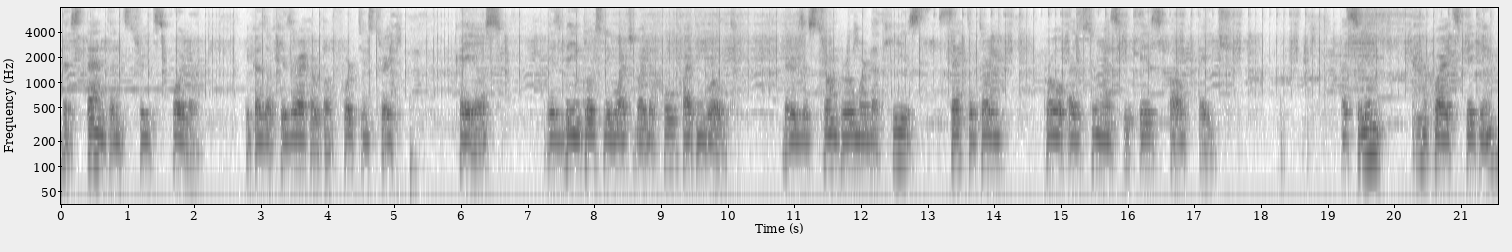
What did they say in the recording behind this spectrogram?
the Stanton Street spoiler because of his record of 14 straight kayos, is being closely watched by the whole fighting world. There is a strong rumor that he is set to turn pro as soon as he is of age. A slim, quiet speaking,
